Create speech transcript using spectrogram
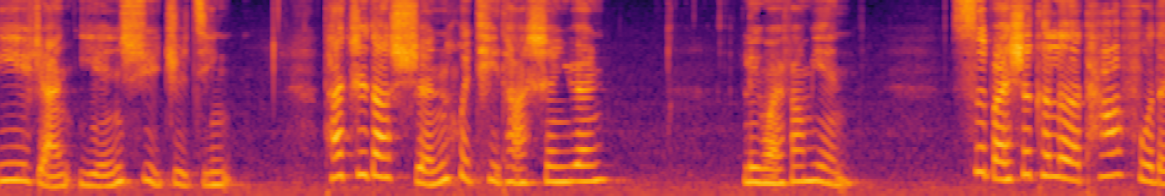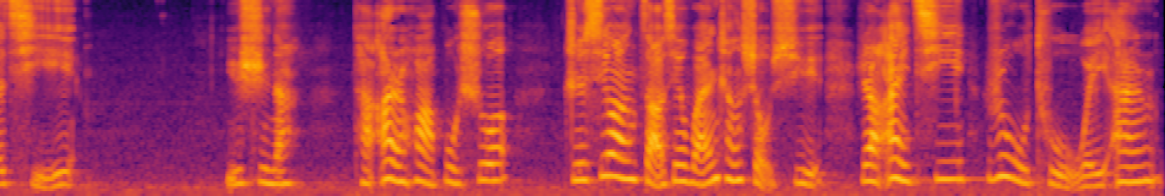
依然延续至今。他知道神会替他伸冤。另外一方面，四百舍克勒他付得起，于是呢，他二话不说，只希望早些完成手续，让爱妻入土为安。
